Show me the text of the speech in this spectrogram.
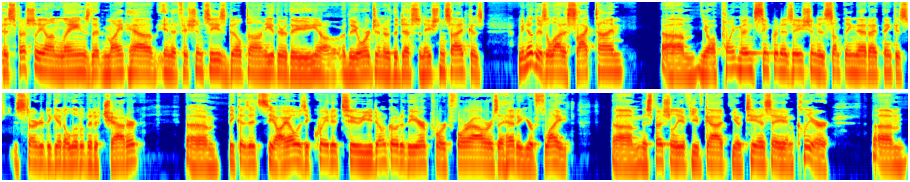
especially on lanes that might have inefficiencies built on either the you know the origin or the destination side because we know there's a lot of slack time. Um, you know appointment synchronization is something that i think has started to get a little bit of chatter um, because it's you know i always equate it to you don't go to the airport four hours ahead of your flight um, especially if you've got you know tsa and clear. Um,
